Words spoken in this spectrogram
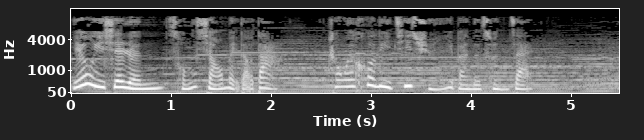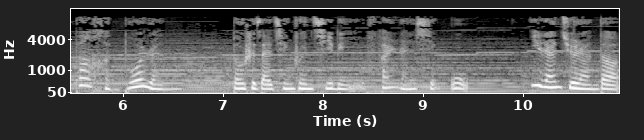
也有一些人从小美到大，成为鹤立鸡群一般的存在。但很多人，都是在青春期里幡然醒悟，毅然决然的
